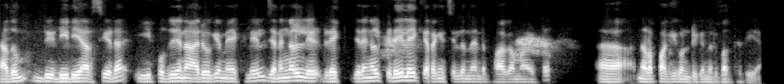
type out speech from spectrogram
അതും ഡി ഡി ആർ സിയുടെ ഈ പൊതുജനാരോഗ്യ മേഖലയിൽ ജനങ്ങളിലെ ജനങ്ങൾക്കിടയിലേക്ക് ഇറങ്ങി ചെല്ലുന്നതിന്റെ ഭാഗമായിട്ട് നടപ്പാക്കിക്കൊണ്ടിരിക്കുന്ന ഒരു പദ്ധതിയാണ്.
